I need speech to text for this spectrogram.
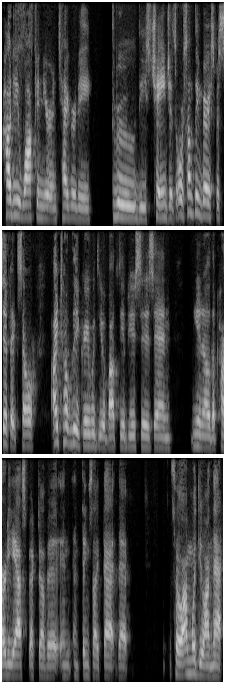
how do you walk in your integrity through these changes or something very specific? So i totally agree with you about the abuses and you know the party aspect of it and, and things like that that so i'm with you on that.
